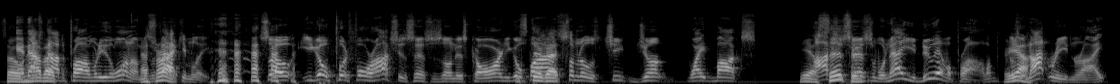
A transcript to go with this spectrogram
So and that's about not the problem with either one of them. That's it's a right. vacuum leak. so you go put four oxygen sensors on this car, and you go You buy got- some of those cheap junk white box Yeah, oxygen sensors. sensors. Well, now you do have a problem because Yeah. they're not reading right.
